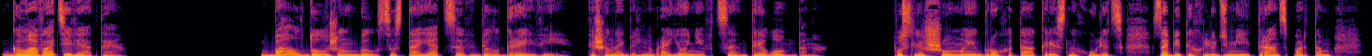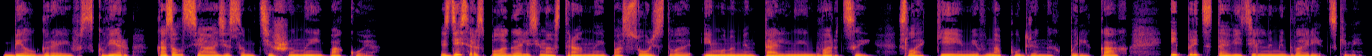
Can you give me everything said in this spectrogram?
Глава девятая. Бал должен был состояться в Белгрейвии, фешенебельном районе в центре Лондона. После шума и грохота окрестных улиц, забитых людьми и транспортом, Белгрейв-сквер казался оазисом тишины и покоя. Здесь располагались иностранные посольства и монументальные дворцы с лакеями в напудренных париках и представительными дворецкими.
